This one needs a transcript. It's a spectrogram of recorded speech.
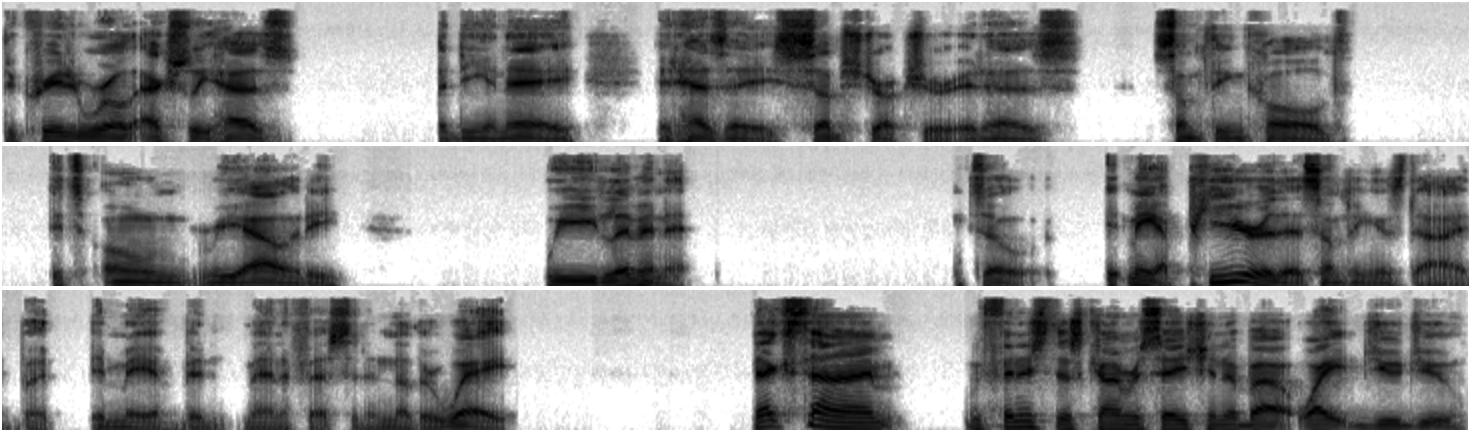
the created world actually has a DNA, it has a substructure, it has something called its own reality. We live in it. So it may appear that something has died, but it may have been manifested another way. Next time we finish this conversation about white juju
